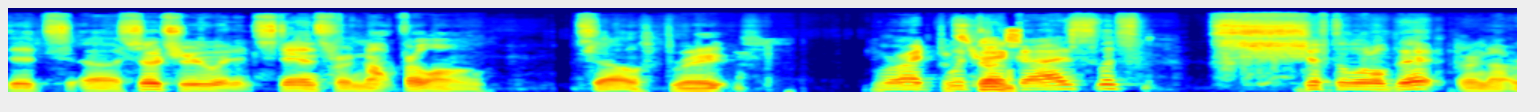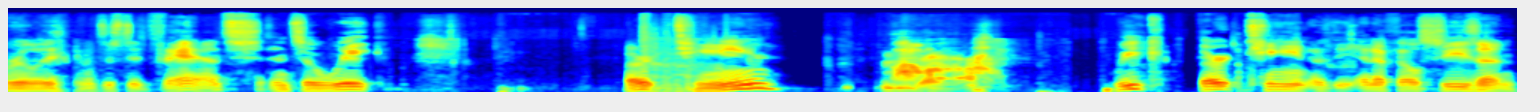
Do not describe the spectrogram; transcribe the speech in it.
it's uh, so true, and it stands for not for long. So, Right. all right, That's with true. that, guys, let's shift a little bit, or not really. We'll just advance into week thirteen. Wow. Week thirteen of the NFL season.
